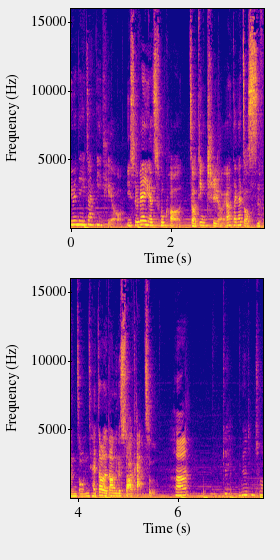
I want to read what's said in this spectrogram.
因为那一站地铁哦，你随便一个出口走进去哦，要大概走十分钟，你才到得到那个刷卡处。哈？对，你没有听错，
